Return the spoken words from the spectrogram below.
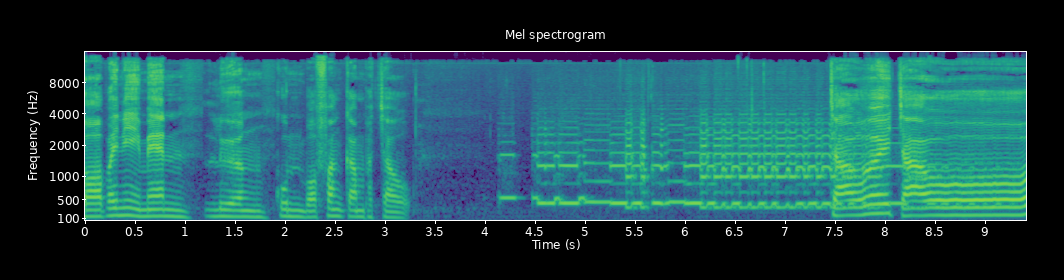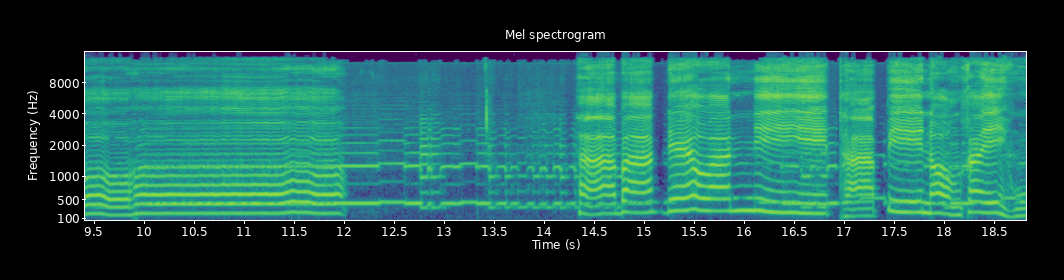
ต่อไปนี่แมนเรื่องกุลบ่ฟังกรรมพระเจ้า เจ้าเอ้ยเจ้าหาบาทเดียววันนี้ ถ้าพี่น้องใครหู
